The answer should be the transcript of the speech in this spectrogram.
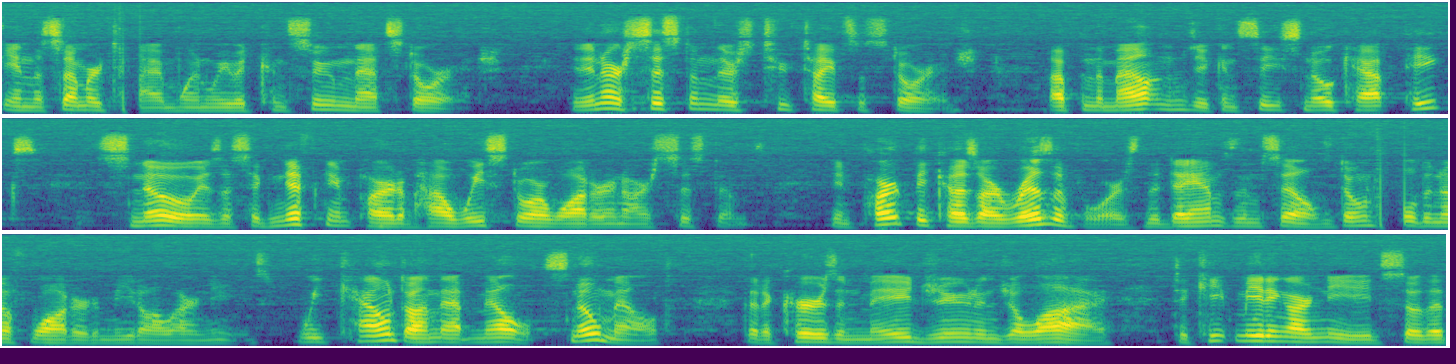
in the summertime when we would consume that storage. And in our system, there's two types of storage. Up in the mountains, you can see snow-capped peaks, Snow is a significant part of how we store water in our systems, in part because our reservoirs, the dams themselves, don't hold enough water to meet all our needs. We count on that melt, snow melt that occurs in May, June, and July to keep meeting our needs so that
